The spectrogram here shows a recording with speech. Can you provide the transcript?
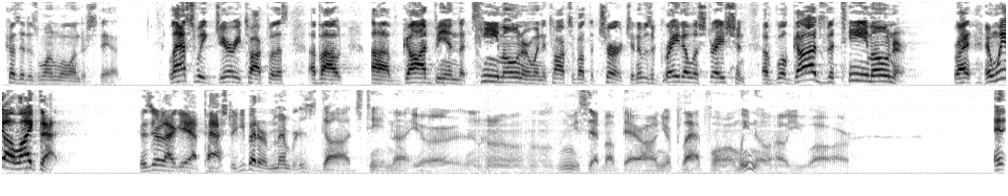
because it is one we'll understand. Last week, Jerry talked with us about uh, God being the team owner when he talks about the church. And it was a great illustration of, well, God's the team owner right? And we all like that. Because they're like, yeah, Pastor, you better remember this is God's team, not yours. You them up there on your platform. We know how you are. And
